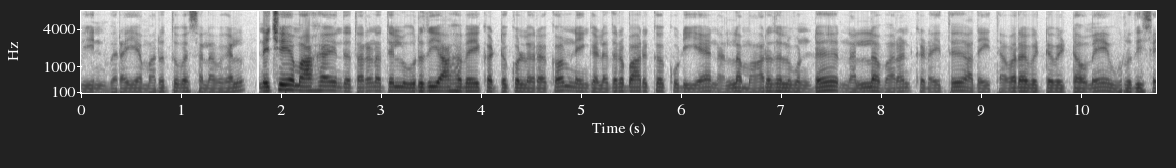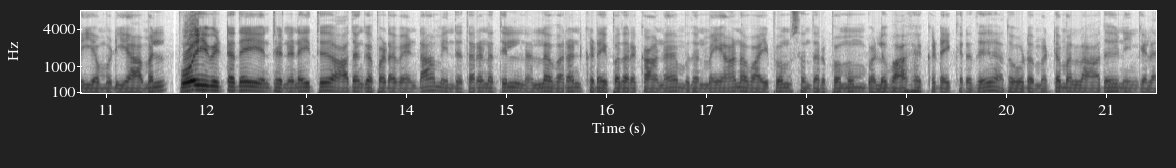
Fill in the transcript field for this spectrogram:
வீண் விரைய மருத்துவ செலவுகள் நிச்சயமாக இந்த தருணத்தில் உறுதியாகவே கட்டுக்குள் இருக்கும். நீங்கள் எதிர்பார்க்கக்கூடிய நல்ல மாறுதல் உண்டு. நல்ல வரன் கிடைத்து அதை தவற விட்டு விட்டோமே உறுதி செய்ய முடியாமல் போய்விட்டதே என்று நினைத்து ஆதங்கப்பட வேண்டாம். இந்த தருணத்தில் நல்ல வரன் கிடைப்பதற்கான முதன்மையான வாய்ப்பும் சந்தர்ப்பமும் வலுவாக கிடைக்கிறது. அதோடு மட்டுமல்லாது நீங்கள்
